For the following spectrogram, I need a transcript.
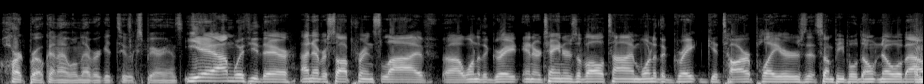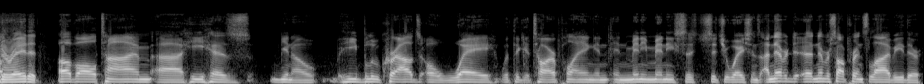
heartbroken. I will never get to experience. Yeah, I'm with you there. I never saw Prince live. Uh, one of the great entertainers of all time, one of the great guitar players that some people don't know about. Underrated. Of all time. Uh, he has, you know, he blew crowds away with the guitar playing in, in many, many situations. I never, I never saw Prince live either.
